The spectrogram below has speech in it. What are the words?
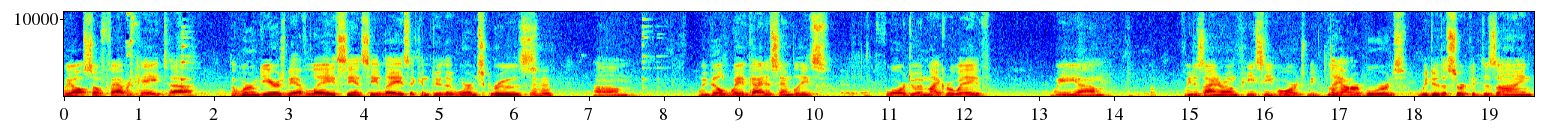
we also fabricate uh, the worm gears. We have lathes, CNC lathes that can do the worm screws. Um, we build waveguide assemblies for doing microwave. We, um, we design our own PC boards. We lay out our boards. We do the circuit design.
